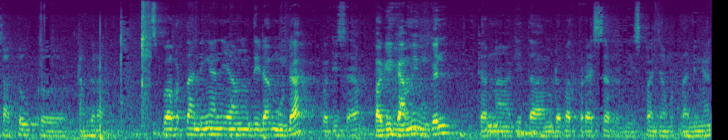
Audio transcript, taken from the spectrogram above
satu ke Tangerang. Sebuah pertandingan yang tidak mudah bagi saya, bagi kami mungkin karena kita mendapat pressure di sepanjang pertandingan.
